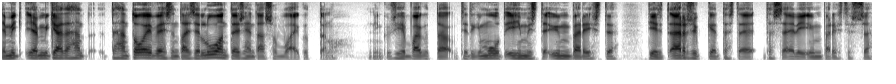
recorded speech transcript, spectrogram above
Ja, mikä, ja mikä tähän, tähän toiveeseen tai sen luonteeseen taas on vaikuttanut. Niin kuin siihen vaikuttaa tietenkin muut ihmisten ympäristö, tietyt ärsykkeet tästä, tässä elinympäristössä,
